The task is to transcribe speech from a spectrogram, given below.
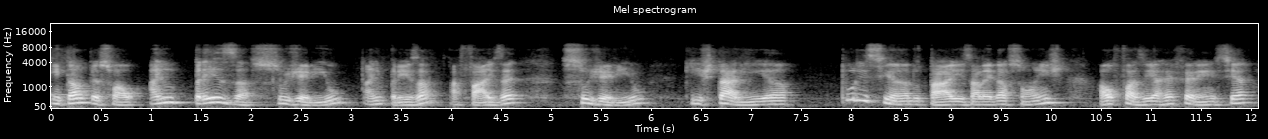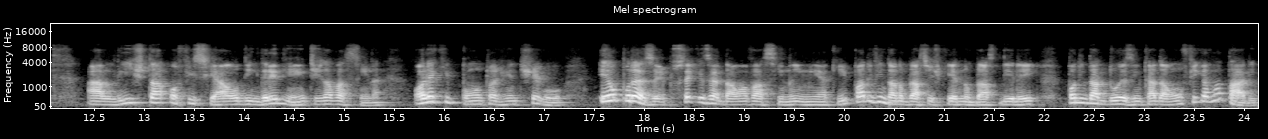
Então, pessoal, a empresa sugeriu, a empresa, a Pfizer, sugeriu que estaria policiando tais alegações ao fazer a referência à lista oficial de ingredientes da vacina. Olha que ponto a gente chegou. Eu, por exemplo, se você quiser dar uma vacina em mim aqui, pode vir dar no braço esquerdo, no braço direito, pode dar duas em cada um, fique à vontade.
